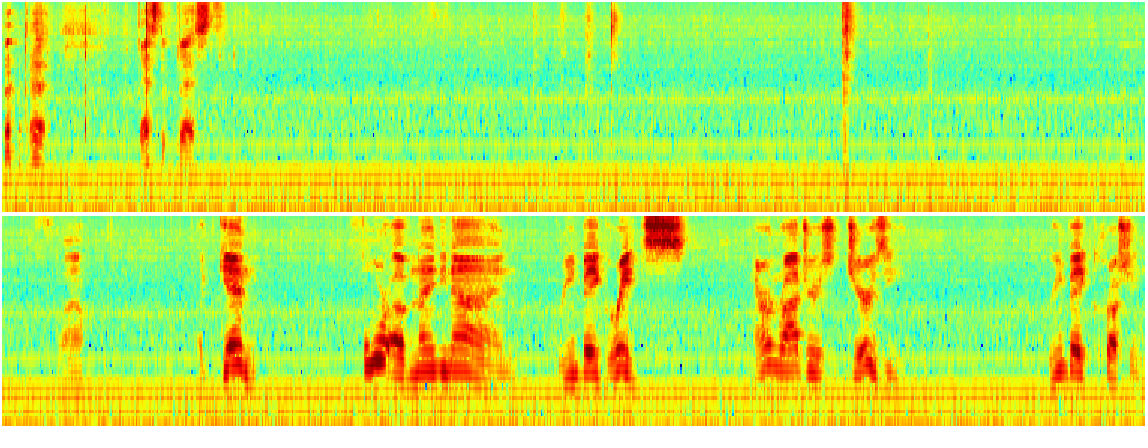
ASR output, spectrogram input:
That's the best. Wow. Again, 4 of 99. Green Bay Greats. Aaron Rodgers jersey. Green Bay crushing.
